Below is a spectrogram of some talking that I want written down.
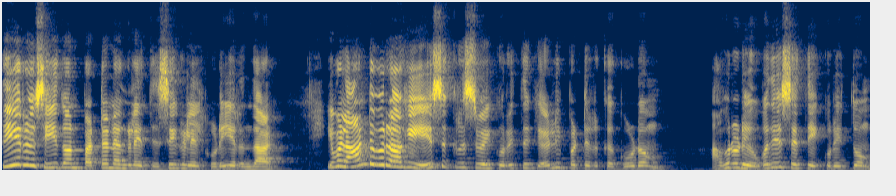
தீரு சீதோன் பட்டணங்களின் திசைகளில் குடியிருந்தாள். இவள் ஆண்டவராகிய இயேசு கிறிஸ்துவை குறித்து கேள்விப்பட்டிருக்கக்கூடும் அவருடைய உபதேசத்தை குறித்தும்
